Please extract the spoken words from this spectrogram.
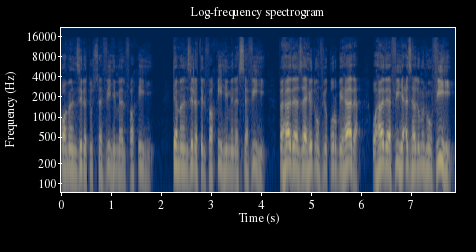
ومنزلة السفيه من الفقيه كمنزلة الفقيه من السفيه فهذا زاهد في قرب هذا وهذا فيه أزهد منه فيه.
